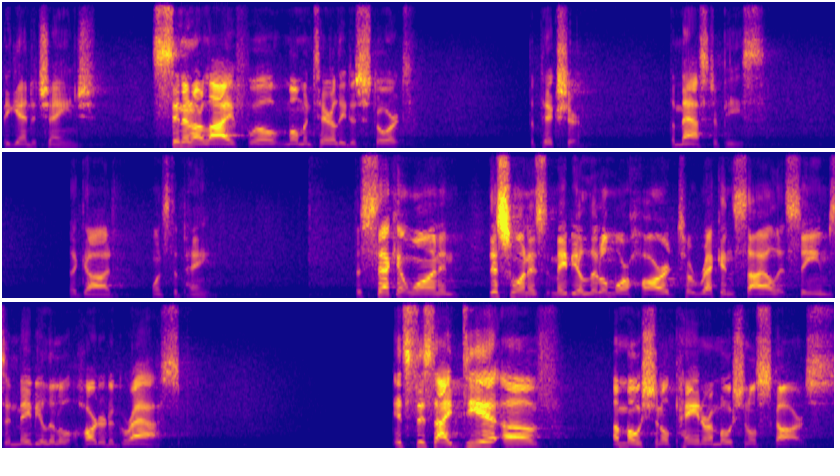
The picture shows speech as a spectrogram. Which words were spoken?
began to change. Sin in our life will momentarily distort the picture, the masterpiece that God wants to paint. The second one, and this one is maybe a little more hard to reconcile, it seems, and maybe a little harder to grasp. It's this idea of emotional pain or emotional scars.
